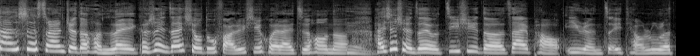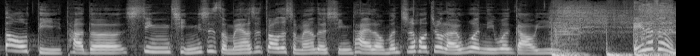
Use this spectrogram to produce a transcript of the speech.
但是虽然觉得很累，可是你在修读法律系回来之后呢，嗯还是选择有继续的在跑艺人这一条路了。到底他的心情是怎么样？是抱着什么样的心态了？我们之后就来问一问高一。Eleven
